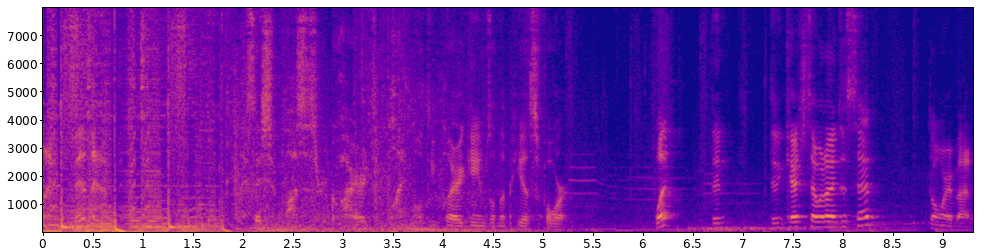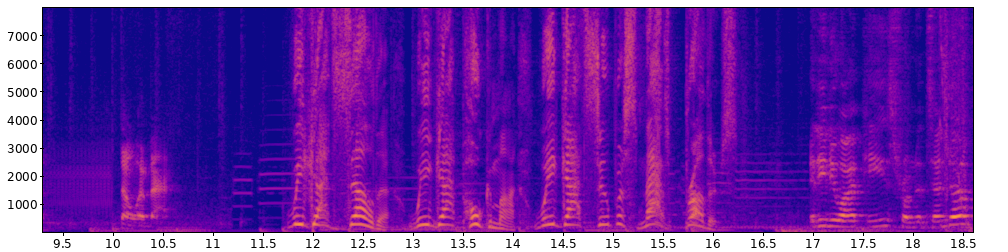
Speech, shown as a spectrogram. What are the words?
like apples? PlayStation Plus is required to play multiplayer games on the PS4. What? Didn't didn't catch that what I just said? Don't worry about it. Don't worry about it. We got Zelda. We got Pokemon. We got Super Smash Brothers. Any new IPs from Nintendo?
